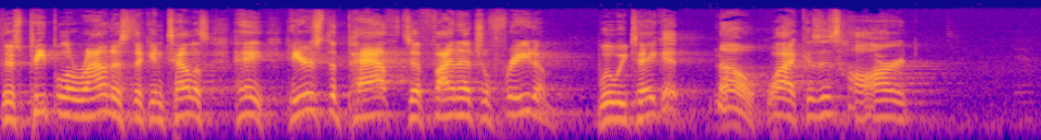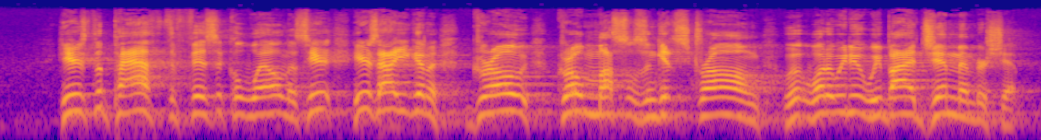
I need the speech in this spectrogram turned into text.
There's people around us that can tell us, hey, here's the path to financial freedom. Will we take it? No. Why? Because it's hard. Here's the path to physical wellness. Here, here's how you're going to grow, grow muscles and get strong. What do we do? We buy a gym membership,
